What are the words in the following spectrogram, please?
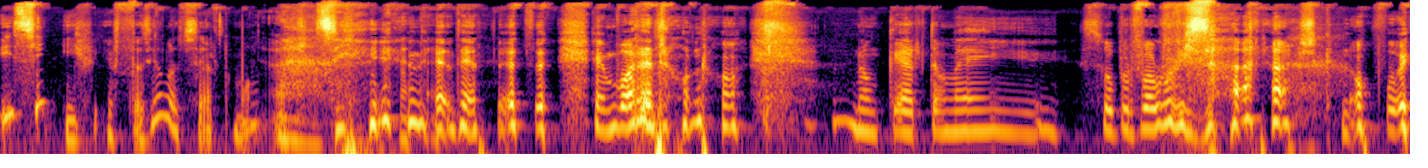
E sim, e fazê-la de certo modo. sim. Embora não, não, não quero também sobrevalorizar, acho que não foi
